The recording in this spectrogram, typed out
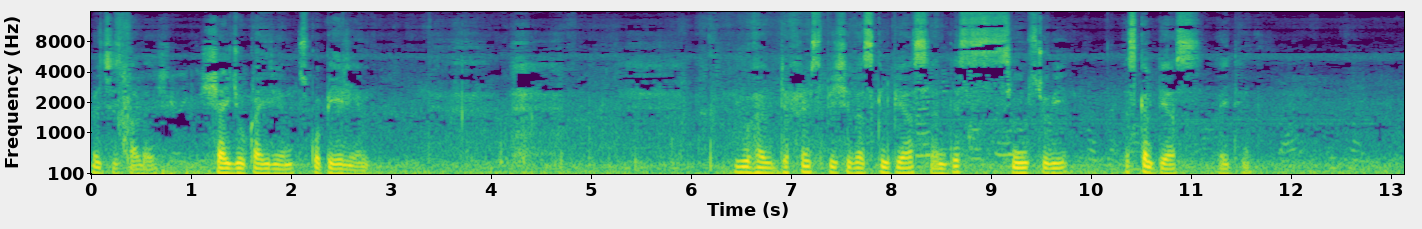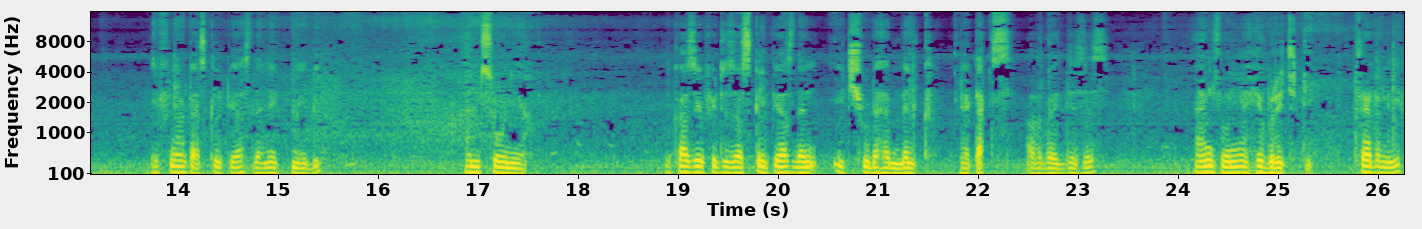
which is called a Schizachyrium scoparium. You have different species of Asclepias, and this seems to be Asclepias, I think. If not Asclepias, then it may be. Amsonia because if it is Asclepias then it should have milk latex. Otherwise this is. Amsonia hubrichtii thread leaf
